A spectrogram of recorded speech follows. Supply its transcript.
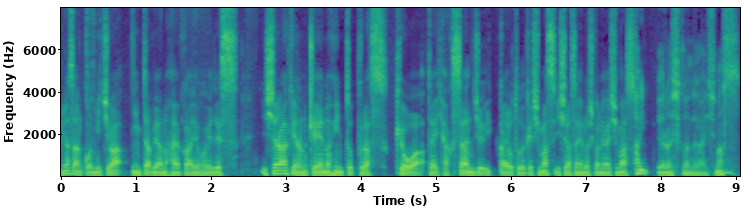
皆さんこんにちは。インタビュアーの早川洋平です。石原明の経営のヒントプラス今日は第131回お届けします。石原さんよろしくお願いします。はいよろしくお願いします。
